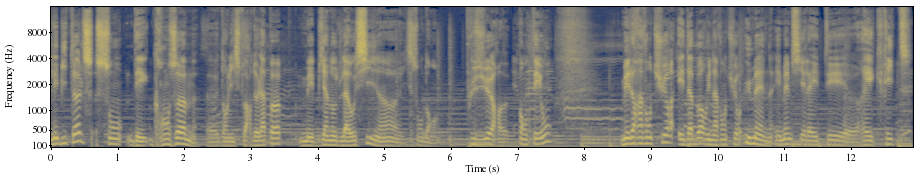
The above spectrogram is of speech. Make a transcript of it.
Les Beatles sont des grands hommes euh, dans l'histoire de la pop, mais bien au-delà aussi. hein. Ils sont dans plusieurs euh, panthéons. Mais leur aventure est d'abord une aventure humaine, et même si elle a été euh, réécrite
